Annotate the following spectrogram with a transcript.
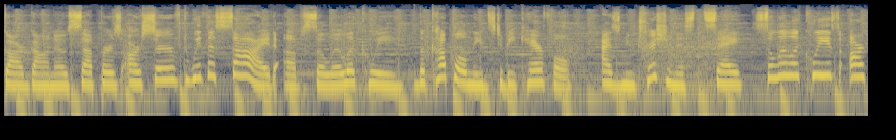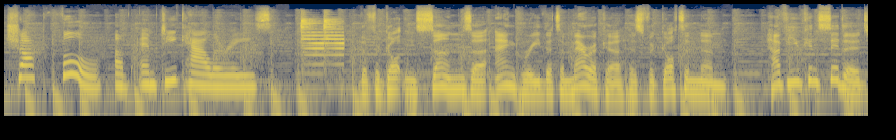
Gargano suppers are served with a side of soliloquy. The couple needs to be careful. As nutritionists say, soliloquies are chock full of empty calories. The Forgotten Sons are angry that America has forgotten them. Have you considered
